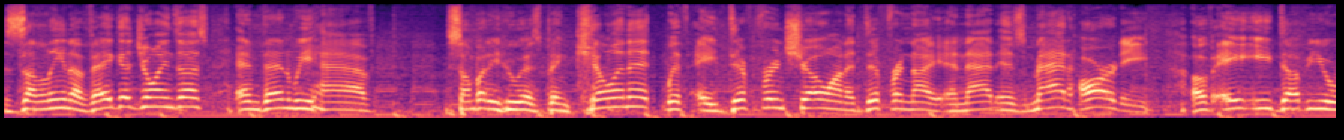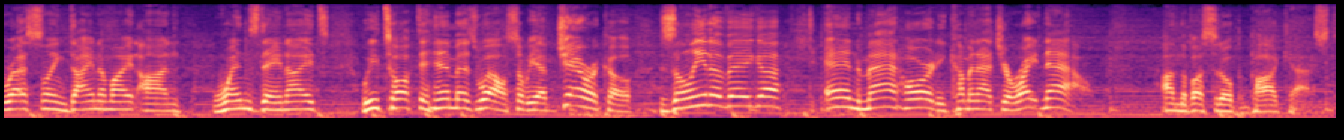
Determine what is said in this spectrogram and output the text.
Zelina Vega joins us. And then we have somebody who has been killing it with a different show on a different night, and that is Matt Hardy of AEW Wrestling Dynamite on Wednesday nights. We talked to him as well. So we have Jericho, Zelina Vega, and Matt Hardy coming at you right now on the Busted Open podcast.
